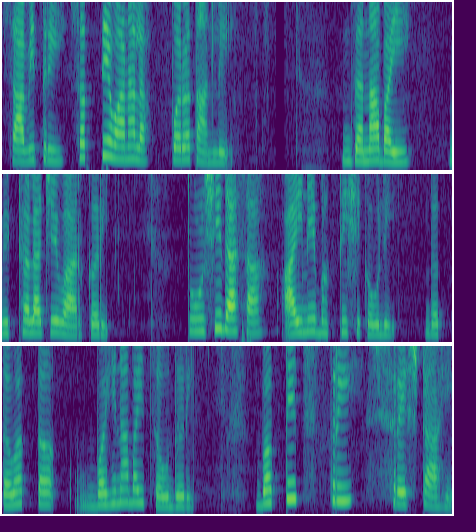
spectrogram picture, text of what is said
सावित्री सत्यवानाला परत आणले. जनाबाई विठ्ठलाचे वारकरी तुळशीदासा आईने भक्ती शिकवली. दत्तभक्त बहिणाबाई चौधरी. भक्तीत स्त्री श्रेष्ठ आहे.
